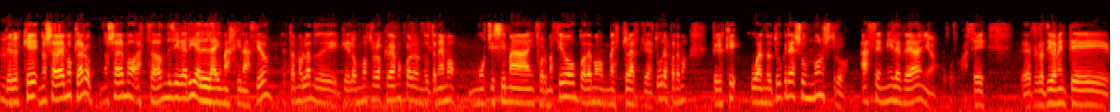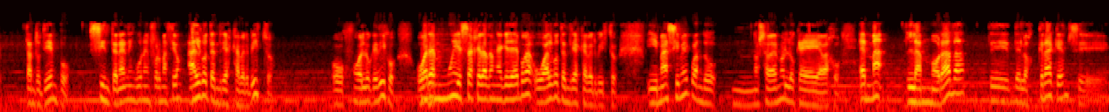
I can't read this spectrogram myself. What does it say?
Pero es que no sabemos, claro, no sabemos hasta dónde llegaría la imaginación. Estamos hablando de que los monstruos los creamos cuando tenemos muchísima información, podemos mezclar criaturas, podemos. Pero es que cuando tú creas un monstruo hace miles de años, o hace eh, relativamente tanto tiempo, sin tener ninguna información, algo tendrías que haber visto o, es lo que dijo, o eres muy exagerado en aquella época o algo tendrías que haber visto. Y máxime cuando no sabemos lo que hay ahí abajo. Es más, las moradas de, los kraken se,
